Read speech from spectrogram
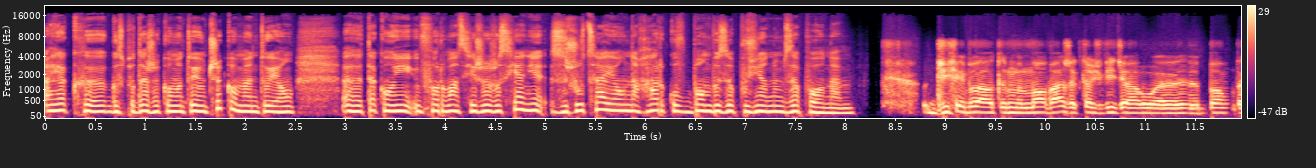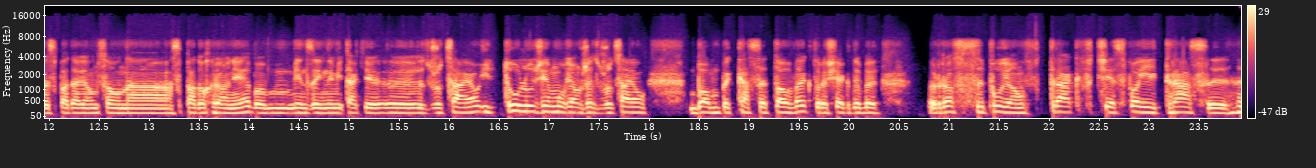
A jak e, gospodarze komentują, czy komentują e, taką informację, że Rosjanie zrzucają na Charków bomby z opóźnionym zapłonem? Dzisiaj była o tym mowa, że ktoś widział e, bombę spadającą na spadochronie, bo między innymi takie e, zrzucają. I tu ludzie mówią, że zrzucają bomby kasetowe, które się jak gdyby rozsypują w trakcie swojej trasy e,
